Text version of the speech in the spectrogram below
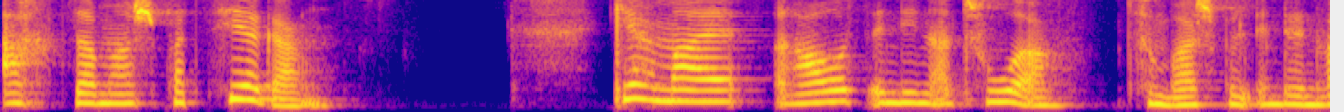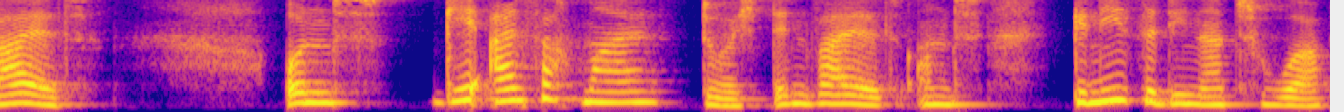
achtsamer Spaziergang. Geh mal raus in die Natur, zum Beispiel in den Wald und geh einfach mal durch den Wald und genieße die Natur.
